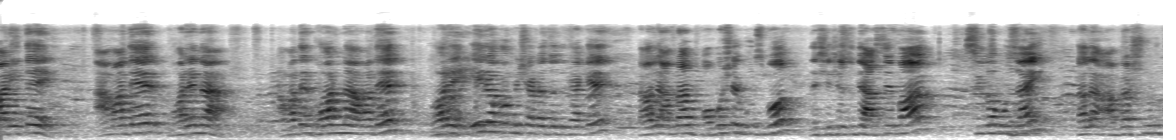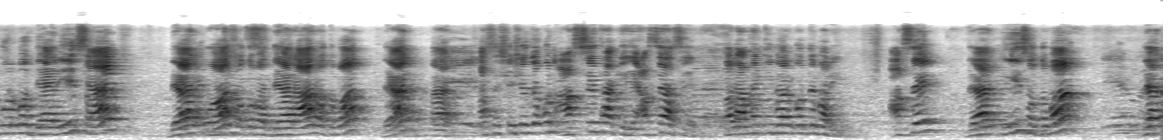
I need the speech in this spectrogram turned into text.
বাড়িতে, আমাদের ঘরে না, আমাদের ঘর না, আমাদের ঘরে, এই রকম বিষয়টা যদি থাকে, তাহলে আমরা অবশ্যই বুঝব যে শেষে যদি আসে বা ছিল বুঝাই, তাহলে আমরা শুরু করব দেয়ার ইজ আর দেয়ার ওয়াজ অথবা দেয়ার আর অথবা দেয়ার আছে শেষে যখন আসে থাকে, আসে আসে, তাহলে আমরা কি ব্যবহার করতে পারি? আসে দেয়ার ইজ অথবা দেয়ার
